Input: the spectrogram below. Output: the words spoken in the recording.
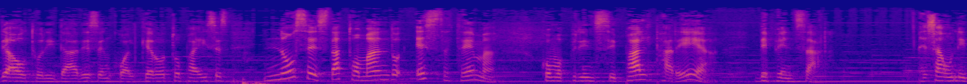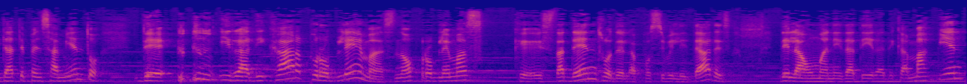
de autoridades en cualquier otro país, no se está tomando este tema como principal tarea de pensar esa unidad de pensamiento, de erradicar problemas, ¿no? Problemas que está dentro de las posibilidades de la humanidad de erradicar. Más bien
